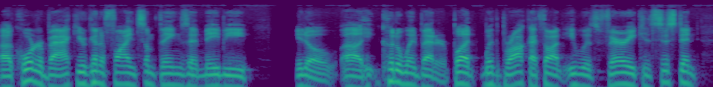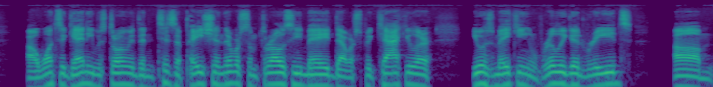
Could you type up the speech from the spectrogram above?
a quarterback, you're going to find some things that maybe you know uh, he could have went better. But with Brock, I thought he was very consistent. Uh, once again, he was throwing with anticipation. There were some throws he made that were spectacular. He was making really good reads. Um,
